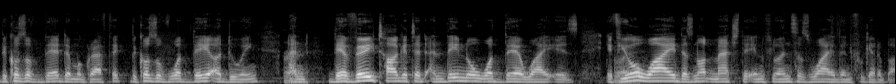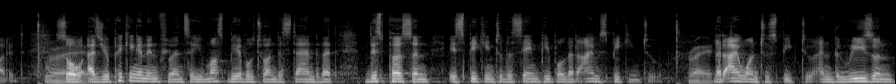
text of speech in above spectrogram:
because of their demographic, because of what they are doing, and they're very targeted and they know what their why is. If your why does not match the influencer's why, then forget about it. So, as you're picking an influencer, you must be able to understand that this person is speaking to the same people that I'm speaking to, Right. that I want to speak to, and the reason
